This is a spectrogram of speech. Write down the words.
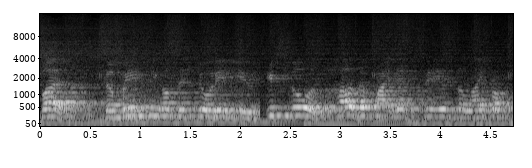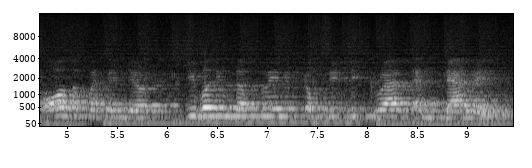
But the main thing of the story is it shows how the pilot saves the life of all the passengers even if the plane is completely crashed and damaged.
